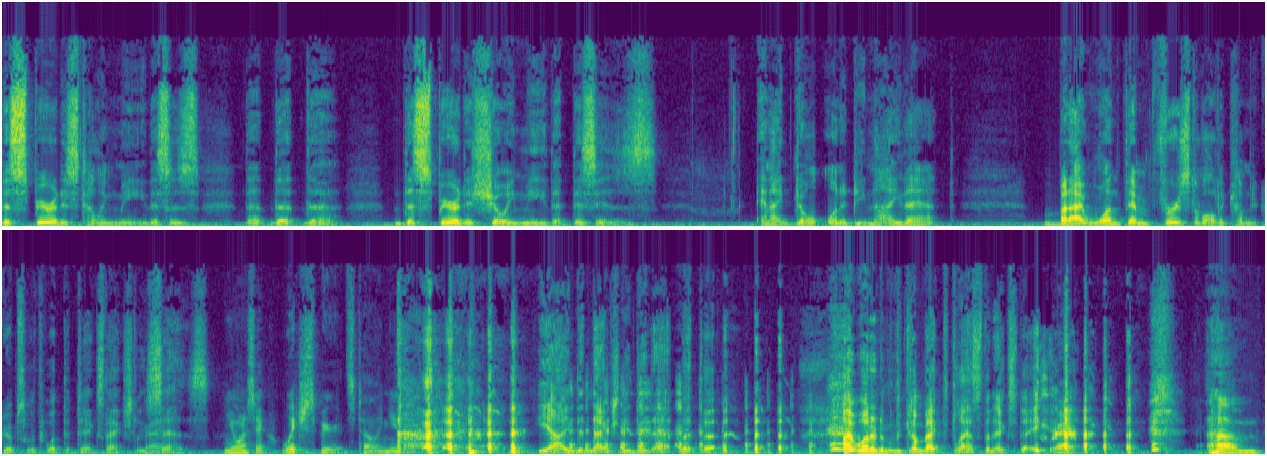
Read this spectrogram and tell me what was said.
the Spirit is telling me this is the, the, the, the Spirit is showing me that this is, and I don't want to deny that. But I want them, first of all, to come to grips with what the text actually says. You want to say which spirit's telling you that? Yeah, I didn't actually do that, but uh, I wanted them to come back to class the next day. right. Um,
